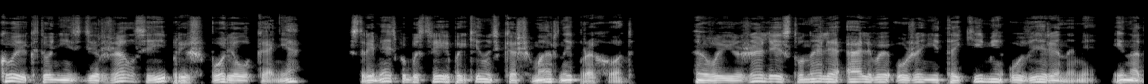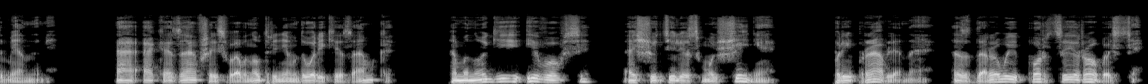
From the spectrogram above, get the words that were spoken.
Кое-кто не сдержался и пришпорил коня, стремясь побыстрее покинуть кошмарный проход. Выезжали из туннеля Альвы уже не такими уверенными и надменными. А оказавшись во внутреннем дворике замка, многие и вовсе ощутили смущение, приправленное здоровой порцией робости.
